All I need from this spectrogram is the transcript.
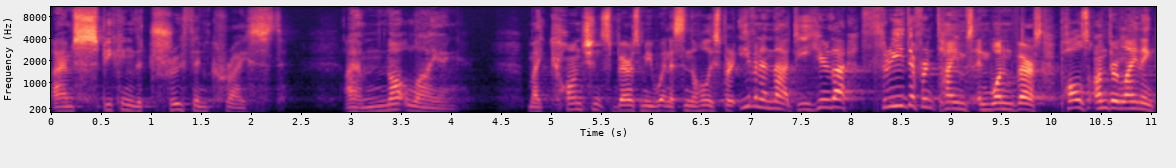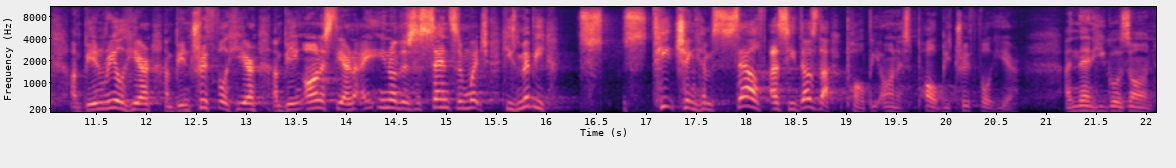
I am speaking the truth in Christ. I am not lying. My conscience bears me witness in the Holy Spirit. Even in that, do you hear that? Three different times in one verse. Paul's underlining, I'm being real here, I'm being truthful here, I'm being honest here. And, I, you know, there's a sense in which he's maybe teaching himself as he does that. Paul, be honest. Paul, be truthful here. And then he goes on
